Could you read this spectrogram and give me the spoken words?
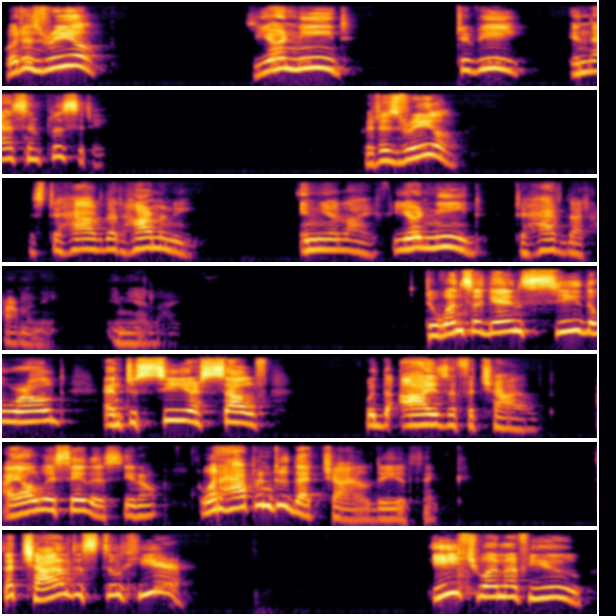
What is real is your need to be in that simplicity. What is real is to have that harmony in your life, your need to have that harmony in your life. To once again see the world and to see yourself with the eyes of a child. I always say this, you know, what happened to that child, do you think? That child is still here. Each one of you,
